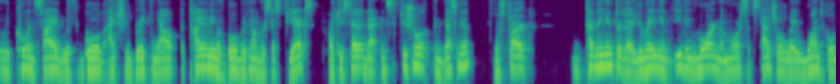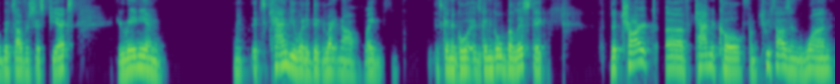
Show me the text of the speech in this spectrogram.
would coincide with gold actually breaking out. The timing of gold breaking out versus SPX, like you said, that institutional investment will start coming into the uranium even more in a more substantial way once gold breaks out versus SPX. Uranium it's candy what it did right now. Like it's gonna go, it's gonna go ballistic. The chart of Cameco from 2001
